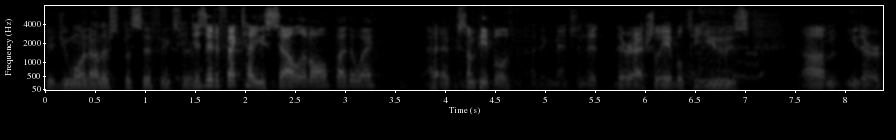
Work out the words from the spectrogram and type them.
Did you want other specifics? or- Does it affect how you sell at all, by the way? Uh, some people, have, I think, mentioned that they're actually able to use um, either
